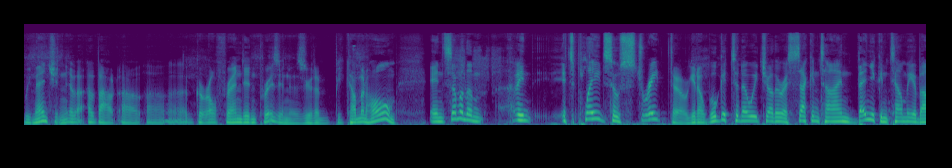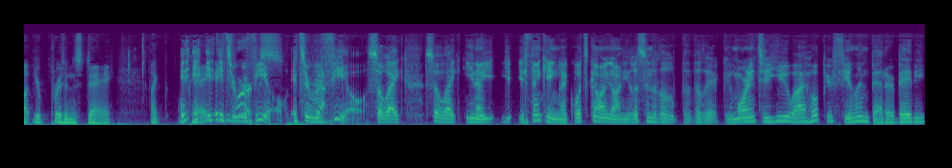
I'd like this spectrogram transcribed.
we mentioned about uh, uh, a girlfriend in prison is going to be coming home, and some of them, I mean, it's played so straight though. You know, we'll get to know each other a second time, then you can tell me about your prison stay. Like, okay, it, it, it, it's works. a reveal. It's a yeah. reveal. So like, so like, you know, you, are thinking like, what's going on? You listen to the, the, the lyric. Good morning to you. I hope you're feeling better, baby.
